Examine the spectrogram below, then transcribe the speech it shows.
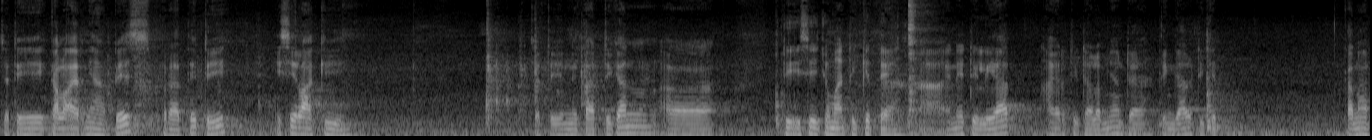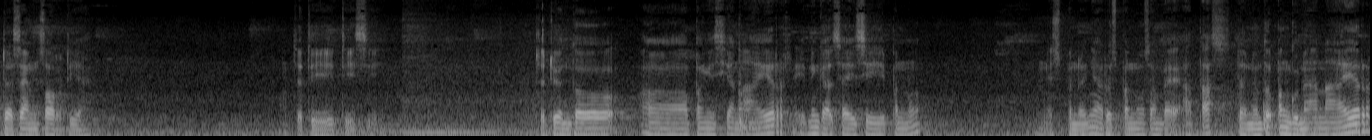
Jadi kalau airnya habis berarti diisi lagi. Jadi ini tadi kan eh, diisi cuma dikit ya. Nah, ini dilihat air di dalamnya udah tinggal dikit. Karena ada sensor dia. Jadi diisi. Jadi untuk uh, pengisian air ini enggak saya isi penuh. Ini sebenarnya harus penuh sampai atas. Dan untuk penggunaan air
